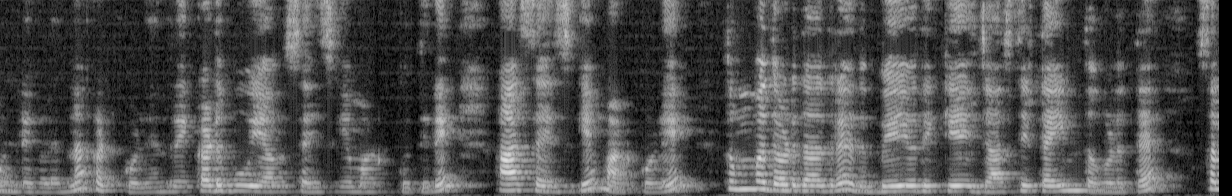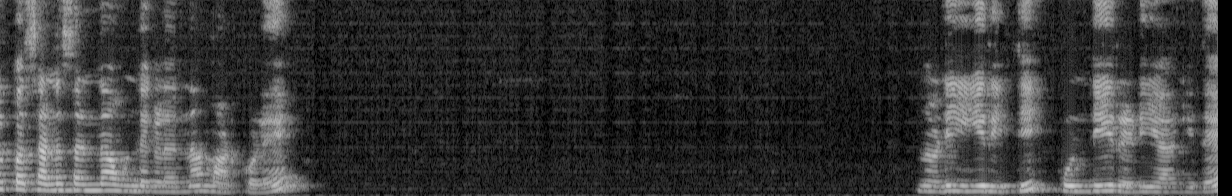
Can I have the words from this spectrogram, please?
ಉಂಡೆಗಳನ್ನು ಕಟ್ಕೊಳ್ಳಿ. ಅಂದರೆ ಕಡುಬು ಯಾವ ಸೈಜ್ಗೆ ಮಾಡ್ಕೋತೀರಿ, ಆ ಸೈಜ್ಗೆ ಮಾಡ್ಕೊಳ್ಳಿ. ತುಂಬ ದೊಡ್ಡದಾದರೆ ಅದು ಬೇಯೋದಕ್ಕೆ ಜಾಸ್ತಿ ಟೈಮ್ ತಗೊಳುತ್ತೆ. ಸ್ವಲ್ಪ ಸಣ್ಣ ಸಣ್ಣ ಉಂಡೆಗಳನ್ನು ಮಾಡ್ಕೊಳ್ಳಿ. ನೋಡಿ, ಈ ರೀತಿ ಪುಂಡಿ ರೆಡಿಯಾಗಿದೆ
